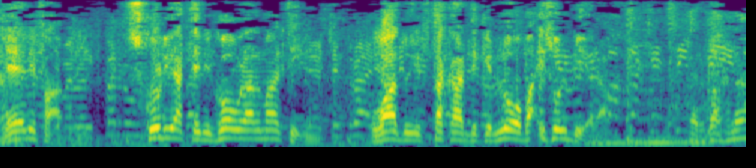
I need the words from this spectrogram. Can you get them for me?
Eli Fabri, skurja tini gowra għal Maltin u għadu jiftakar dik il-loba isu l-bira. Erbaħna?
